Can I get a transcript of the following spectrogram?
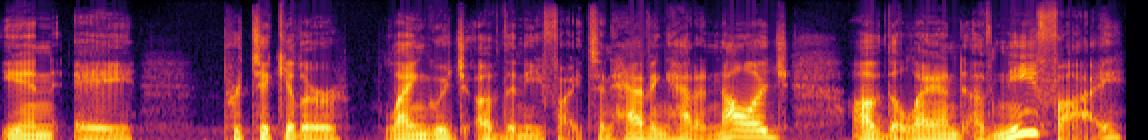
in a particular language of the Nephites. And having had a knowledge of the land of Nephi,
